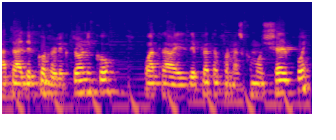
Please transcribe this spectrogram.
a través del correo electrónico o a través de plataformas como SharePoint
